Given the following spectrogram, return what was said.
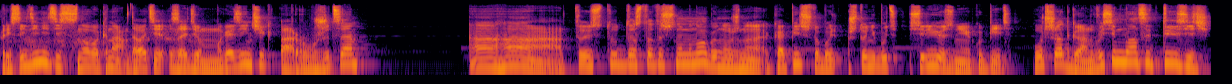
Присоединитесь снова к нам. Давайте зайдем в магазинчик. Оружица. Ага, то есть тут достаточно много нужно копить, чтобы что-нибудь серьезнее купить. Вот шатган, 18 тысяч.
